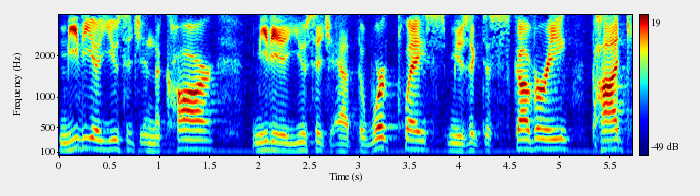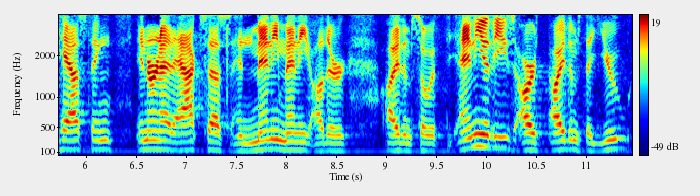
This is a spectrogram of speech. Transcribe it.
media usage in the car, media usage at the workplace, music discovery, podcasting, internet access, and many, many other items. So, if any of these are items that you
